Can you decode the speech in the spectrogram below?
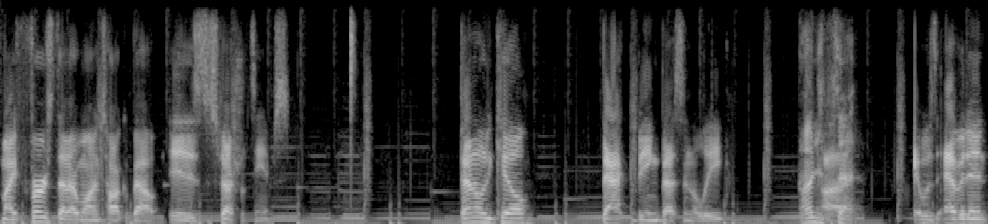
my first that I want to talk about is special teams. Penalty kill, back to being best in the league. 100%. Uh, it was evident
